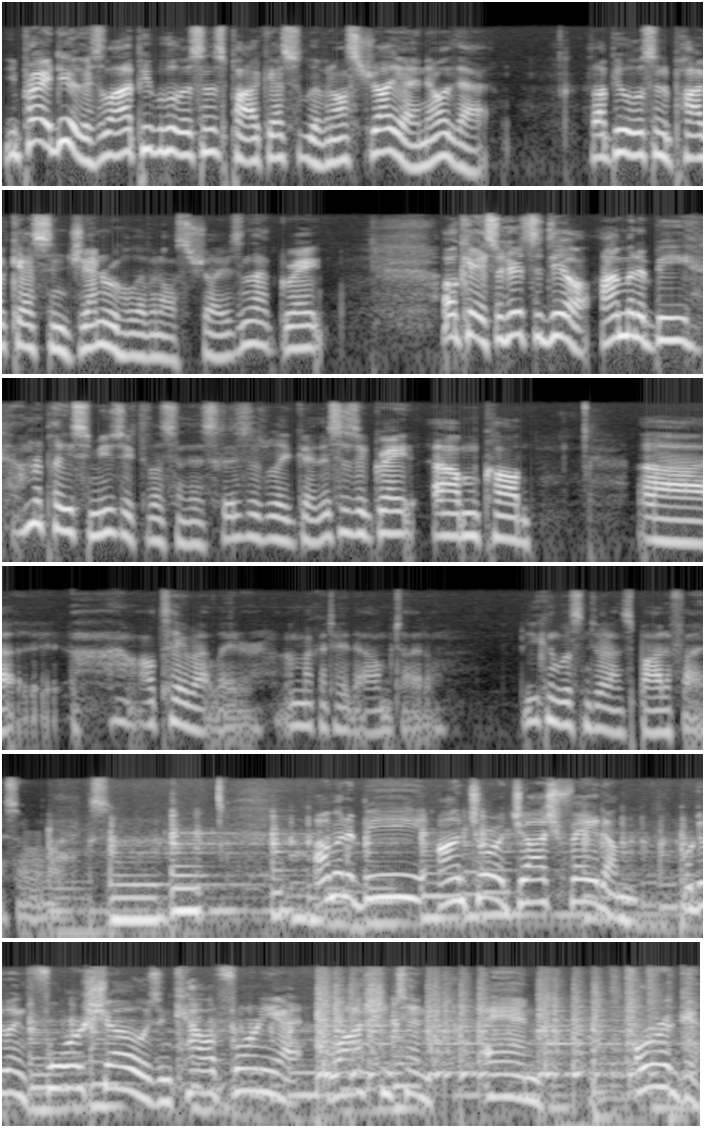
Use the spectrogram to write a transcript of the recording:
You probably do. There's a lot of people who listen to this podcast who live in Australia. I know that. A lot of people listen to podcasts in general who live in Australia. Isn't that great? Okay, so here's the deal. I'm gonna be. I'm gonna play you some music to listen to this because this is really good. This is a great album called. Uh, I'll tell you about later. I'm not gonna tell you the album title. You can listen to it on Spotify, so relax. I'm gonna be on tour with Josh Fadem. We're doing four shows in California, Washington, and Oregon.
